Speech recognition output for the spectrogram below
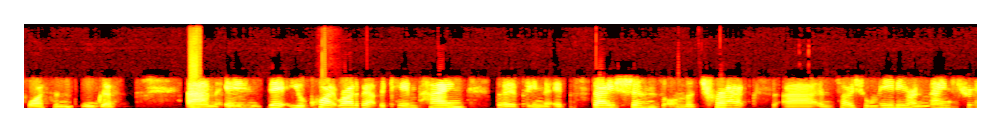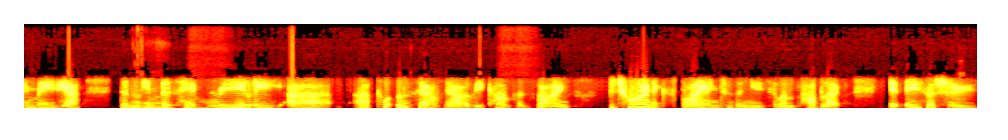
twice in August. Um, and that, you're quite right about the campaign. They've been at the stations, on the tracks, uh, in social media and mainstream media. The members have really uh, put themselves out of their comfort zone to try and explain to the New Zealand public that these issues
